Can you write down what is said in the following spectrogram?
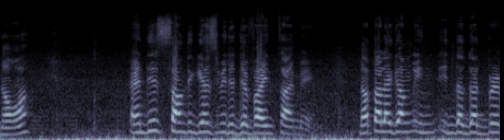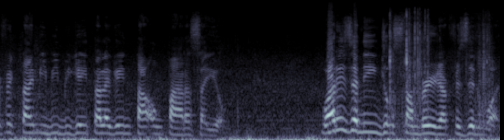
no? And this is something else with the divine timing. Na talagang in, in the God perfect time, ibibigay talaga yung taong para sa iyo. What is an angel's number represent what?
